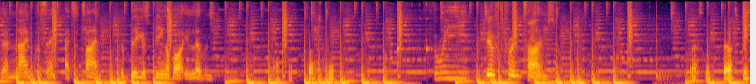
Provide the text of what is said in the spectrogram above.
than 9% at a time, the biggest being about 11. That's, that's. Three different times. That's good. That's good.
